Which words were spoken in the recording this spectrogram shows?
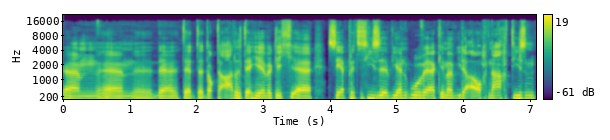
ähm, ähm, der, der, der Dr. Adel, der hier wirklich äh, sehr präzise wie ein Uhrwerk immer wieder auch nach diesen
